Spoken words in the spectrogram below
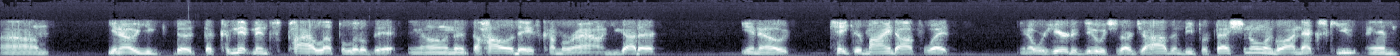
Um, you know, you the the commitments pile up a little bit. You know, and the, the holidays come around. You got to, you know, take your mind off what you know we're here to do, which is our job, and be professional and go out and execute and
